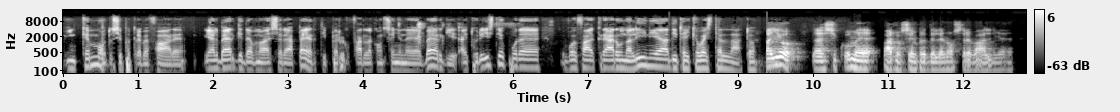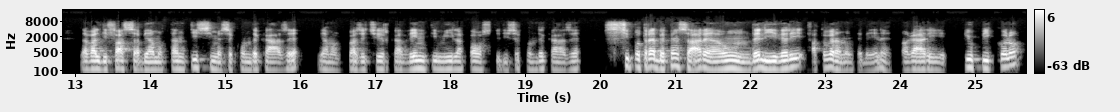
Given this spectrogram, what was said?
in che modo si potrebbe fare? gli alberghi devono essere aperti per fare la consegna negli alberghi ai turisti oppure vuoi far, creare una linea di takeaway stellato? Ma io, eh, siccome parlo sempre delle nostre valli, eh, la Val di Fassa abbiamo tantissime seconde case, abbiamo quasi circa 20.000 posti di seconde case, si potrebbe pensare a un delivery fatto veramente bene, magari più piccolo,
